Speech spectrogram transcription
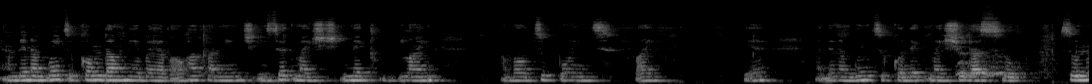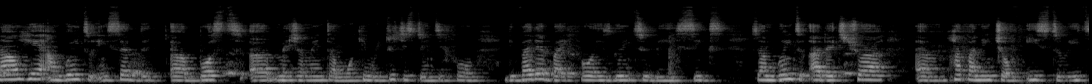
And then i'm going to come down here by about half an inch insert my neck line about 2.5 here and then i'm going to connect my shoulder slope. So now here i'm going to insert the uh, bust uh, measurement i'm working with which is 24 divided by 4 is going to be 6 so i'm going to add extra um, half an inch of ease to it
